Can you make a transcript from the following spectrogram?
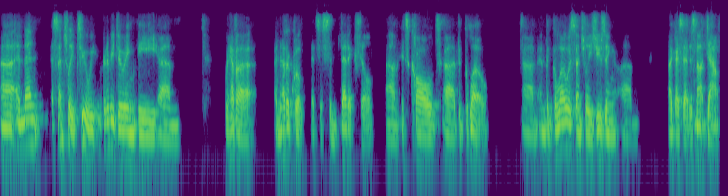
uh, and then essentially too, we, are going to be doing the, um, we have a, another quilt. It's a synthetic fill. Um, it's called, uh, the glow. Um, and the glow essentially is using, um, like I said, it's not down,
